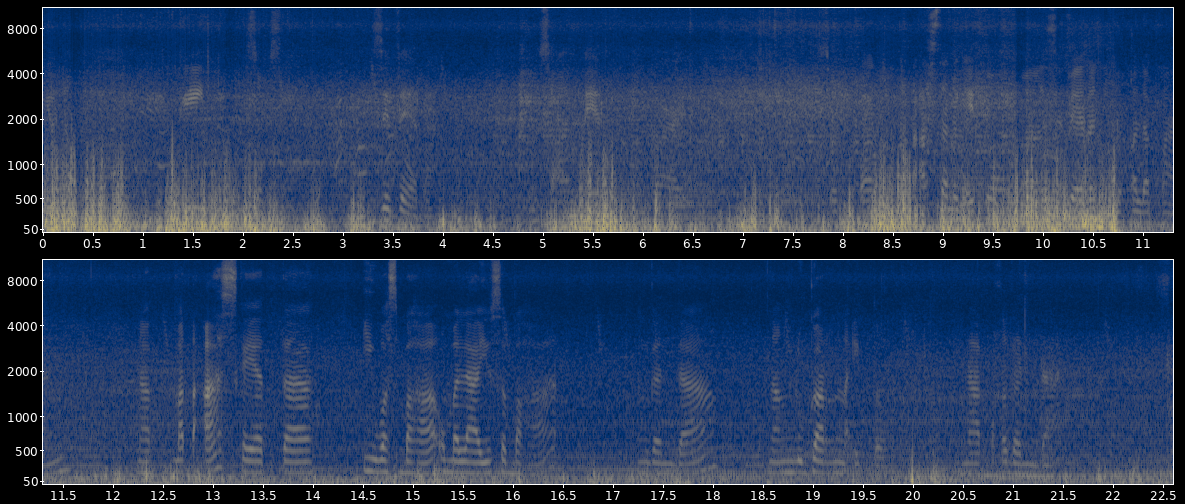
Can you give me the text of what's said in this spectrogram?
yun ang uh, gate sa Zevera. Kung saan meron ng guard. So, parang mataas talaga itong uh, Zevera dito Calapan. Na mataas, kaya't uh, iwas baha o malayo sa baha. Ang ganda ng lugar na ito. Napakaganda. So,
